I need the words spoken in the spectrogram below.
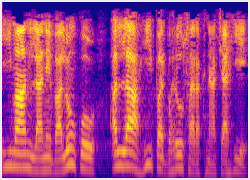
ईमान लाने वालों को अल्लाह ही पर भरोसा रखना चाहिए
